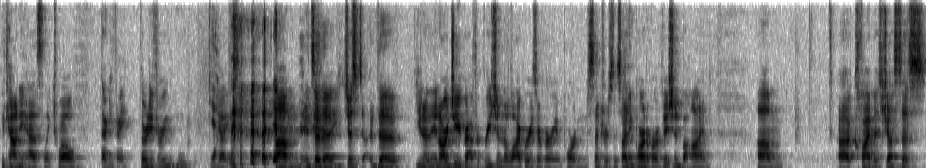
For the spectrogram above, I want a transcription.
The county has like 12, Thirty-three. 33. Yeah. Yikes. Um, and so the, just the, you know, in our geographic region, the libraries are very important centers. And so I think part of our vision behind, um, uh, climate justice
